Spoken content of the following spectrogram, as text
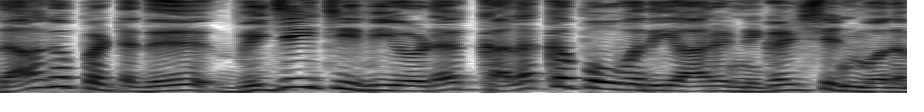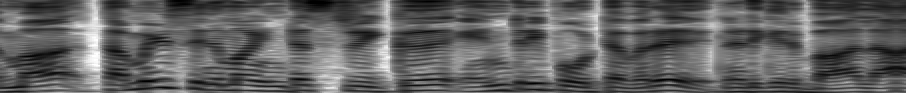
அதாகப்பட்டது விஜய் டிவியோட கலக்க போவது யாரு நிகழ்ச்சியின் மூலமா தமிழ் சினிமா இண்டஸ்ட்ரிக்கு என்ட்ரி போட்டவர் நடிகர் பாலா.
